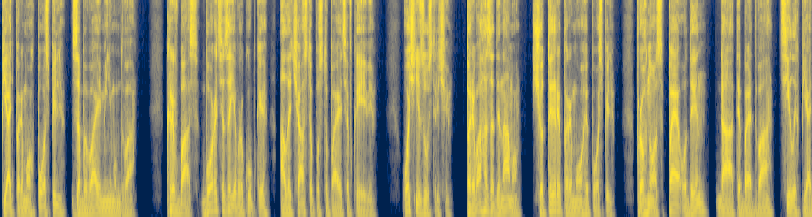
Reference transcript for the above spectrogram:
5 перемог поспіль забиває мінімум 2. Кривбас бореться за Єврокубки, але часто поступається в Києві. Очні зустрічі. Перевага за Динамо. 4 перемоги поспіль. Прогноз П1 да ТБ2 цілих 5.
